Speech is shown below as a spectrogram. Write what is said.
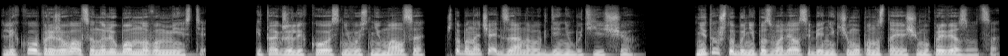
Легко приживался на любом новом месте. И также легко с него снимался, чтобы начать заново где-нибудь еще. Не то чтобы не позволял себе ни к чему по-настоящему привязываться,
